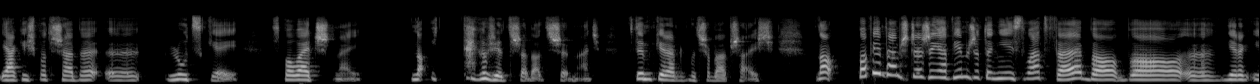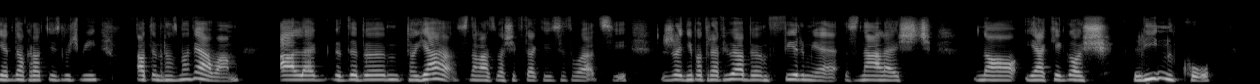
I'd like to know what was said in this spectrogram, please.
jakiejś potrzeby y, ludzkiej, społecznej. No i tego się trzeba trzymać. W tym kierunku trzeba przejść. No, powiem Wam szczerze, ja wiem, że to nie jest łatwe, bo, bo y, jednokrotnie z ludźmi o tym rozmawiałam. Ale gdybym to ja znalazła się w takiej sytuacji, że nie potrafiłabym w firmie znaleźć no, jakiegoś linku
